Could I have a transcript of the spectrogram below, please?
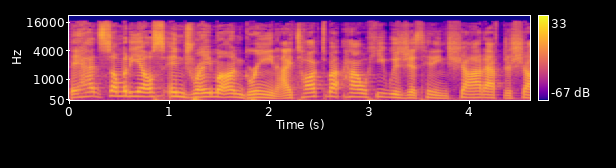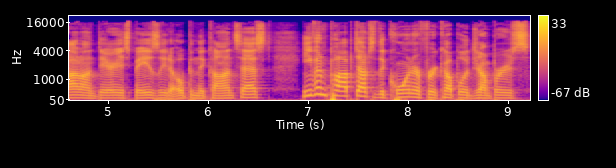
they had somebody else in Draymond Green. I talked about how he was just hitting shot after shot on Darius Bazley to open the contest. He even popped out to the corner for a couple of jumpers,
